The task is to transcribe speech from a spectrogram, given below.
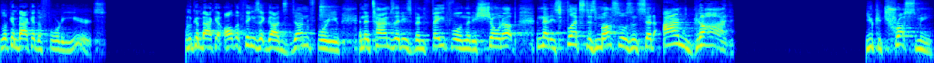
looking back at the 40 years, looking back at all the things that God's done for you and the times that He's been faithful and that He's shown up and that He's flexed His muscles and said, I'm God. You could trust me.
